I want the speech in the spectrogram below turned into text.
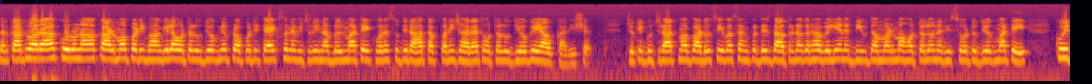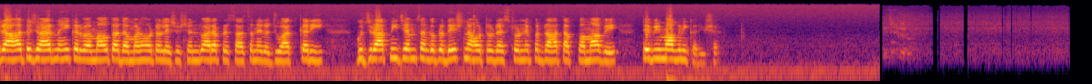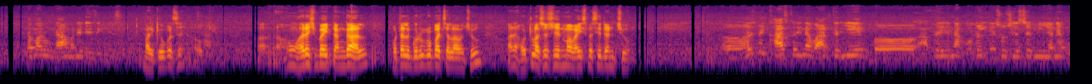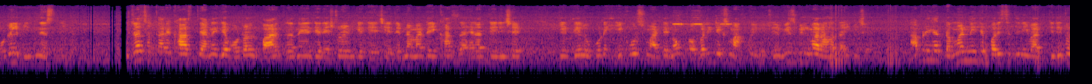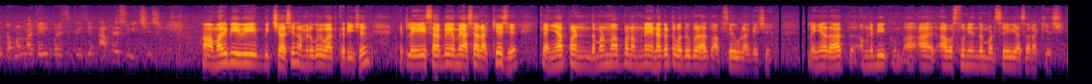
સરકાર દ્વારા કોરોના કાળમાં પડી ભાંગેલા હોટલ ઉદ્યોગને પ્રોપર્ટી ટેક્સ અને વીજળીના બિલ માટે એક વર્ષ સુધી રાહત આપવાની જાહેરાત હોટલ ઉદ્યોગે આવકારી છે. જોકે ગુજરાતમાં પાડોશી એવા સંઘ પ્રદેશ દાદરાનગર, હવેલી અને દીવ દમણમાં હોટલો અને રિસોર્ટ ઉદ્યોગ માટે કોઈ રાહત જાહેર નહીં કરવામાં આવતા દમણ હોટલ એસોસિએશન દ્વારા પ્રશાસને રજૂઆત કરી, ગુજરાતની જેમ સંઘ પ્રદેશના હોટલ રેસ્ટોરન્ટને પણ રાહત આપવામાં આવે તેવી માગણી કરી છે. તમારું નામ અને ડેઝિગ્નેશન મારે કેવું પડશે ઓકે. હું હરેશભાઈ ટંગાલ હોટલ ગુરુકૃપા ચલાવું છું અને હોટલ એસોસિએશનમાં વાઇસ પ્રેસિડેન્ટ છું. હરેશભાઈ ખાસ કરીને વાત કરીએ આપણે એના હોટલ એસોસિએશનની અને હોટલ બિઝનેસની. ગુજરાત સરકારે ખાસ ત્યાંની જે હોટલ પાર્ક અને જે રેસ્ટોરન્ટ કે જે છે તેમના માટે એક ખાસ જાહેરાત કરી છે કે તે લોકોને એક વર્ષ માટેનો પ્રોપર્ટી ટેક્સ માફ કર્યો છે. વીજ બિલમાં રાહત આપી છે. દમણની જે પરિસ્થિતિની વાત કરીએ તો દમણમાં કેવી પરિસ્થિતિ છે? આપણે શું ઈચ્છીએ છીએ? હા અમારી બી એવી ઈચ્છા છે ને અમે લોકોએ વાત કરી છે. એટલે એ હિસાબે અમે આશા રાખીએ છીએ કે અહીંયા પણ દમણમાં પણ અમને એના કરતાં વધુ રાહત આપશે એવું લાગે છે. એટલે અહીંયા રાહત અમને બી આ વસ્તુની અંદર મળશે એવી આશા રાખીએ છીએ.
